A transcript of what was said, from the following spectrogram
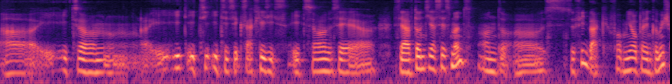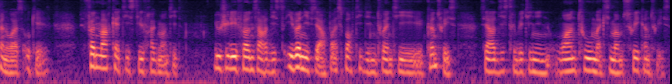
Uh, it, um, it, it, it is exactly this. It's they, they have done the assessment and the feedback from European Commission was okay. The fund market is still fragmented usually funds are even if they are passported in 20 countries they are distributed in one two maximum three countries.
